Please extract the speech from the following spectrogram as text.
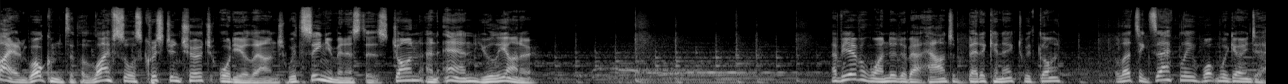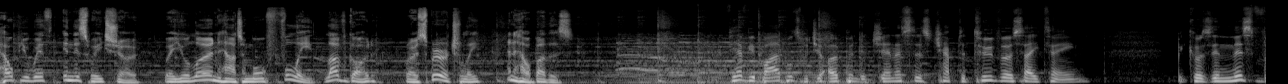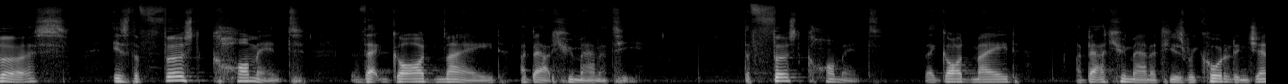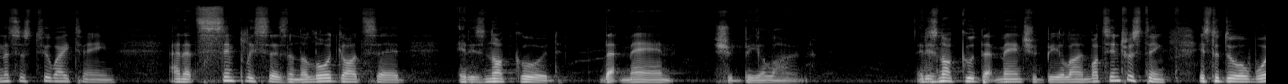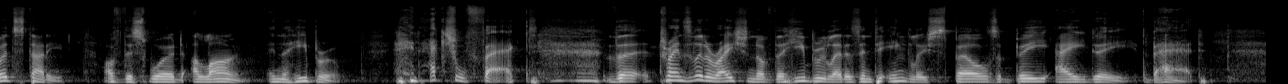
Hi, and welcome to the Life Source Christian Church Audio Lounge with Senior Ministers John and Anne Giuliano. Have you ever wondered about how to better connect with God? Well, that's exactly what we're going to help you with in this week's show, where you'll learn how to more fully love God, grow spiritually, and help others. If you have your Bibles, would you open to Genesis chapter 2, verse 18? Because in this verse is the first comment that God made about humanity. The first comment that God made about humanity is recorded in Genesis 2:18 and it simply says and the Lord God said it is not good that man should be alone. It is not good that man should be alone. What's interesting is to do a word study of this word alone in the Hebrew. In actual fact, the transliteration of the Hebrew letters into English spells B A D, bad.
